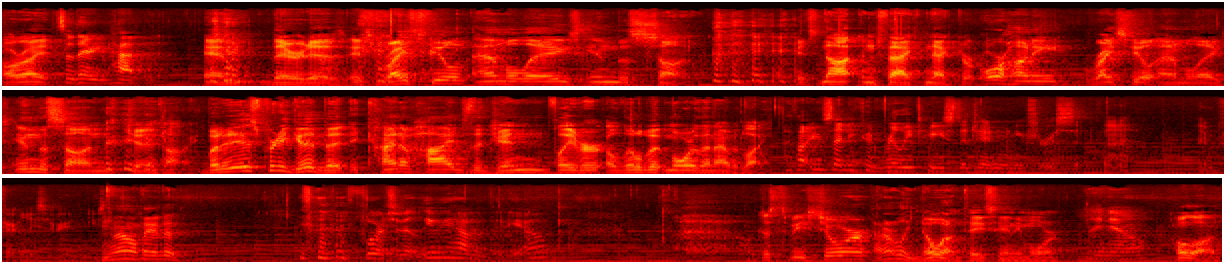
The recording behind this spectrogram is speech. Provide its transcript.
All right, So there you have it. And there it is. It's rice field animal eggs in the sun. It's not, in fact, nectar or honey. Rice field animal eggs in the sun, gin and tonic. But it is pretty good. But it kind of hides the gin flavor a little bit more than I would like. I thought you said you could really taste the gin when you first sipped that. I'm fairly certain you No, I don't think I did. Fortunately, we have a video. Just to be sure, I don't really know what I'm tasting anymore. I know. Hold on.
